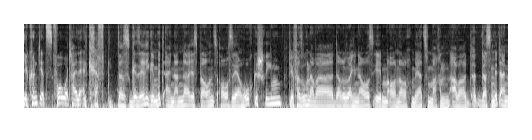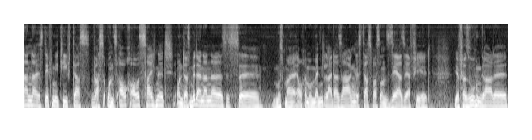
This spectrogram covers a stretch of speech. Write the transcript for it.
Ihr könnt jetzt Vorurteile entkräften. Das gesellige Miteinander ist bei uns auch sehr hoch geschrieben. Wir versuchen aber darüber hinaus eben auch noch mehr zu machen. Aber das Miteinander ist definitiv das, was uns auch auszeichnet. Und das Miteinander, das ist, äh, muss man auch im Moment leider sagen, ist das, was uns sehr, sehr fehlt. Wir versuchen gerade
